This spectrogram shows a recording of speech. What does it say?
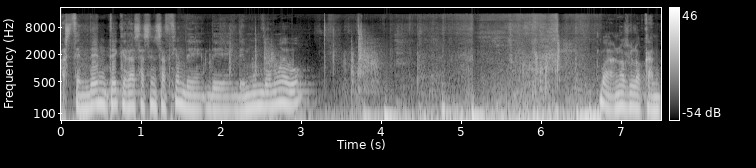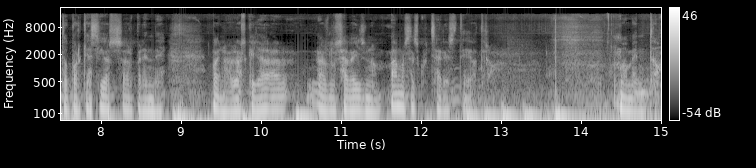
ascendente que da esa sensación de mundo nuevo Bueno, no os lo canto porque así os sorprende. Bueno, los que ya os lo sabéis, no. Vamos a escuchar este otro. momento.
